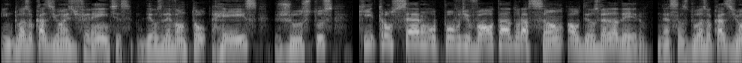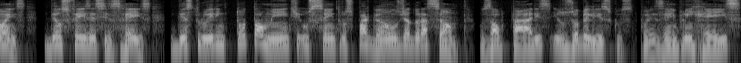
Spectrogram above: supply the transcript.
Em duas ocasiões diferentes, Deus levantou reis justos que trouxeram o povo de volta à adoração ao Deus verdadeiro. Nessas duas ocasiões, Deus fez esses reis destruírem totalmente os centros pagãos de adoração, os altares e os obeliscos. Por exemplo, em Reis,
